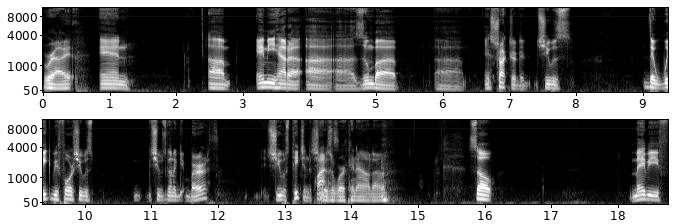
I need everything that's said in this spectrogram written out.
Right. and um, Amy had a, a, a Zumba uh, instructor that she was the week before she was she was gonna get birth. She was teaching the She class. was working out, huh? So maybe if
